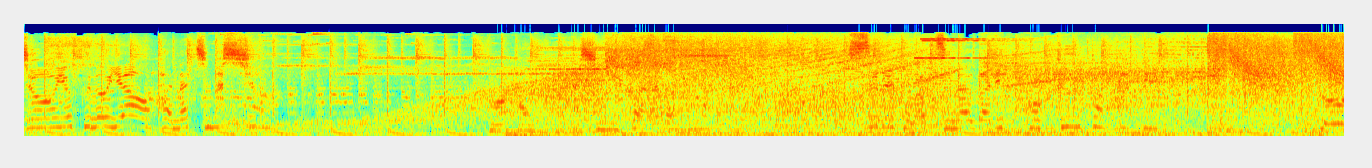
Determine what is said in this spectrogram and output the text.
情欲の矢を放ちましょう。もはや私に体がなく全てはつながり呼吸と果てとは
